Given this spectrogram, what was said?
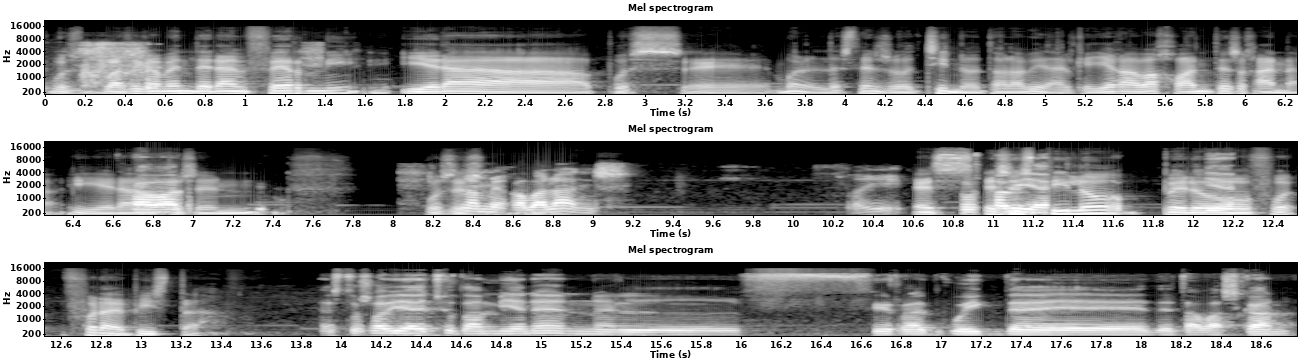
Pues básicamente era en Ferni y era, pues, eh, bueno, el descenso chino toda la vida. El que llega abajo antes gana. Y era, pues, en. Pues Una mega balance. Es ese estilo, pero fuera de pista. Esto se había hecho también en el Red Week de, de Tabascan.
